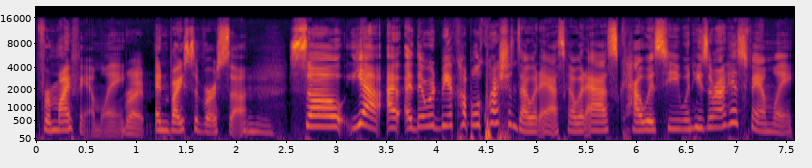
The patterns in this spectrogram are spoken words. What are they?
for my family, Right. and vice versa. So yeah, I, I, there would be a couple of questions I would ask. I would ask, how is he when he's around his family?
